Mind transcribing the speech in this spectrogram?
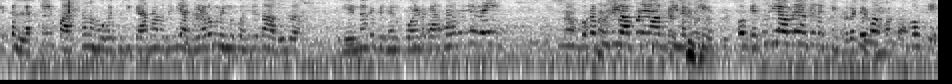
ਇੱਕ ਲੱਕੀ ਪਰਸਨ ਹੋਵੇ ਤੁਸੀਂ ਕਹਿ ਸਕਦੇ ਵੀ ਅੱਜ ਯਾਰ ਉਹ ਮੈਨੂੰ ਕੁਝ ਜਿਤਾ ਦੂਗਾ। ਤੁਸੀਂ ਇਹਨਾਂ ਚੋਂ ਕਿਸੇ ਨੂੰ ਪੁਆਇੰਟ ਕਰ ਸਕਦੇ ਜਾਂ ਨਹੀਂ? ਨਾ। ਓਕੇ ਤੁਸੀਂ ਆਪਣੇ ਆਪ ਦੀ ਲੱਕੀ ਹੋ। ਓਕੇ ਤੁਸੀਂ ਆਪਣੇ ਆਪ ਦੀ ਲੱਕੀ ਆ। Okay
